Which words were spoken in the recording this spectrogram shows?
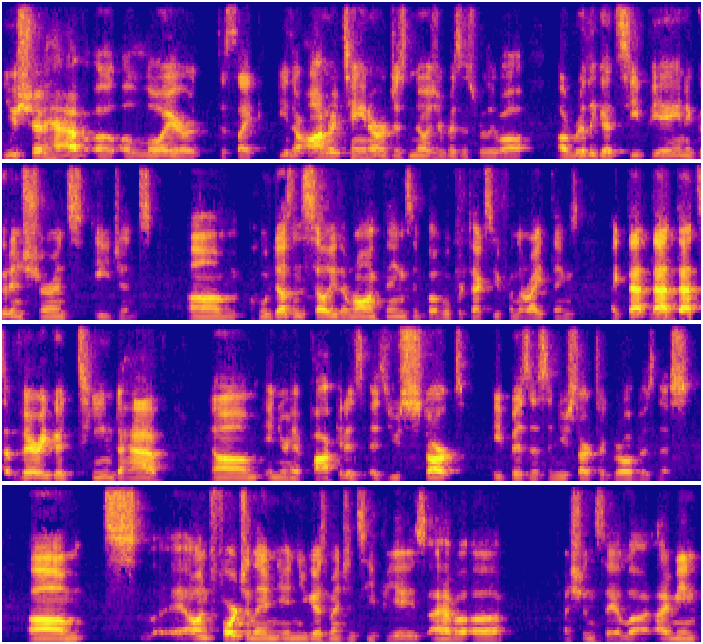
you should have a, a lawyer that's like either on retainer or just knows your business really well, a really good CPA and a good insurance agent um, who doesn't sell you the wrong things, but who protects you from the right things like that, that that's a very good team to have um, in your hip pocket as, as you start a business and you start to grow a business. Um, unfortunately, and, and, you guys mentioned CPAs. I have a, a, I shouldn't say a lot. I mean,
